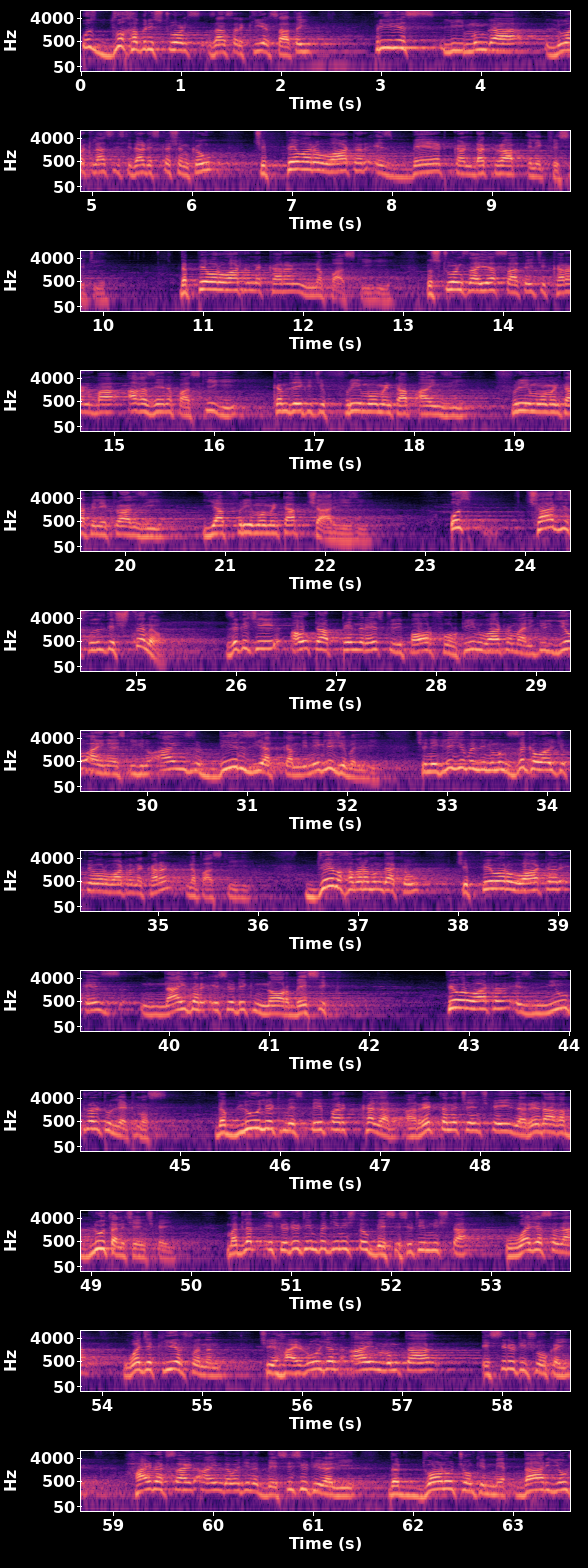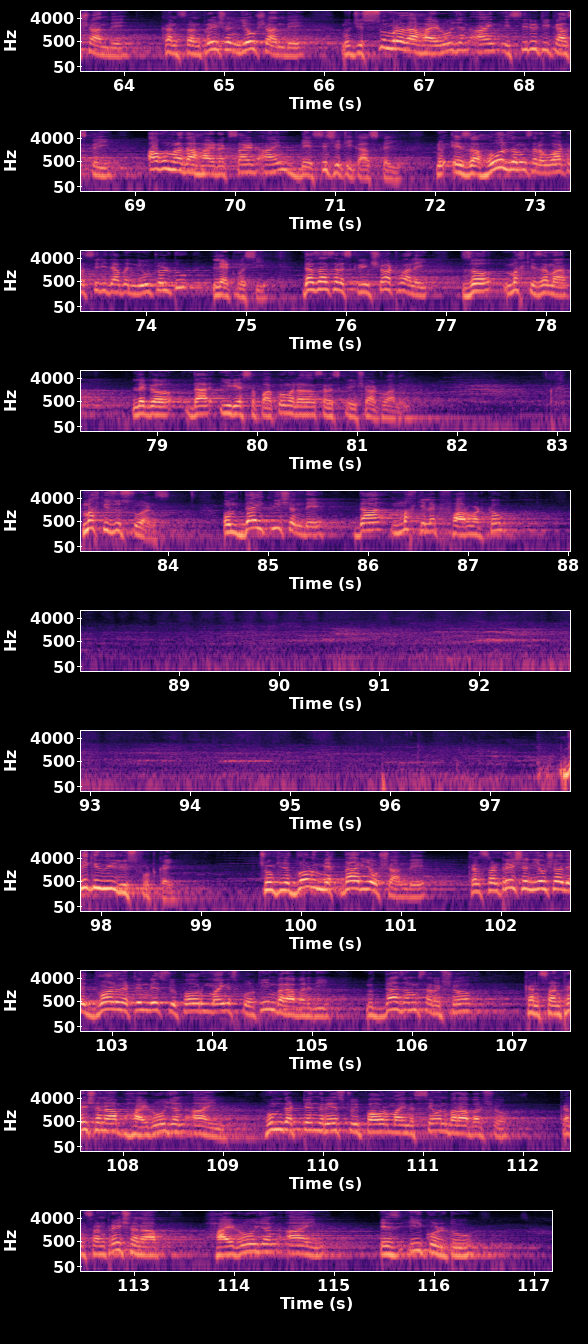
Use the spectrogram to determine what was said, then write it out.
اوس دوه خبرې سټوډنټس ځان سره کلیر ساتئ پریویسلی مونږه لوور کلاسز کې دا ډیسکشن کوو چې پیور واټر از بیډ کنډکټر اف الیکټریسيټي د پیور واټر نه کرنٹ نه پاس کیږي نو سټوډنټس دا یاد ساتي چې کرنٹ با هغه ځای نه پاس کیږي کوم ځای کې چې فری مومنټ اف آینز وي فری مومنټ اف الیکټرونز وي یا فری مومنټ اف چارجز وي اوس چارجز خو دلته شته نه ځکه چې آوټ اف 10 ریس ټو دی پاور 14 واټر مالیکول یو آینایز کیږي نو آینز ډیر زیات کم دي نیګلیجیبل دي چې نیګلیجیبل دي نو موږ ځکه وایو چې پیور واټر نه کرنٹ نه پاس کیږي دویم خبره موږ دا کوو چې پیور واټر از نایدر اسیډیک نور بیسیک پیور واټر از نیوټرل ټو لیټمس د بلو لیټمس پیپر کلر ریډ ته نه چینج کوي د ریډ هغه بلو ته نه چینج کوي مطلب اسیډیټی هم پکې نشته او بیسیسیټی هم نشته وجه څه ده وجه کلیر شو نن چې هایدروجن آین مونږ ته اسیډیټی شو کوي هایدروکساید آین د وجې نه بیسیسیټی راځي د دوانو چونکې مقدار یو شان دی کنسنټریشن یو شان دی نو چې څومره د هایدروجن آین اسیډیټی کاس کوي هغومره د هایډروکساید آین بیسیسټي کاس کوي نو ایز ا هول زموږ سره واټر سری دا به نیوټرل ټو لیټمسي دا ځان سره سکرین شاټ والی زه مخکې زما لګ دا ایریا صفا کوم دا ځان سره سکرین شاټ والی مخکې زو سټوډنټس هم دا ایکویشن دی دا مخکې لګ فارورډ کوم دغه ویلیو سپورټ کوي چونکه د دوه مقدار یو شان دی کنسنټریشن یو شان دی دوه د 10 ریس ټو پاور ماینس 14 برابر دي نو دا زموږ سره شو کنسنټریشن اف هایدروجن آین هم د 10 ریس ټو پاور ماینس 7 برابر شو کنسنټریشن اف هایدروجن آین از ایکوال ټو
